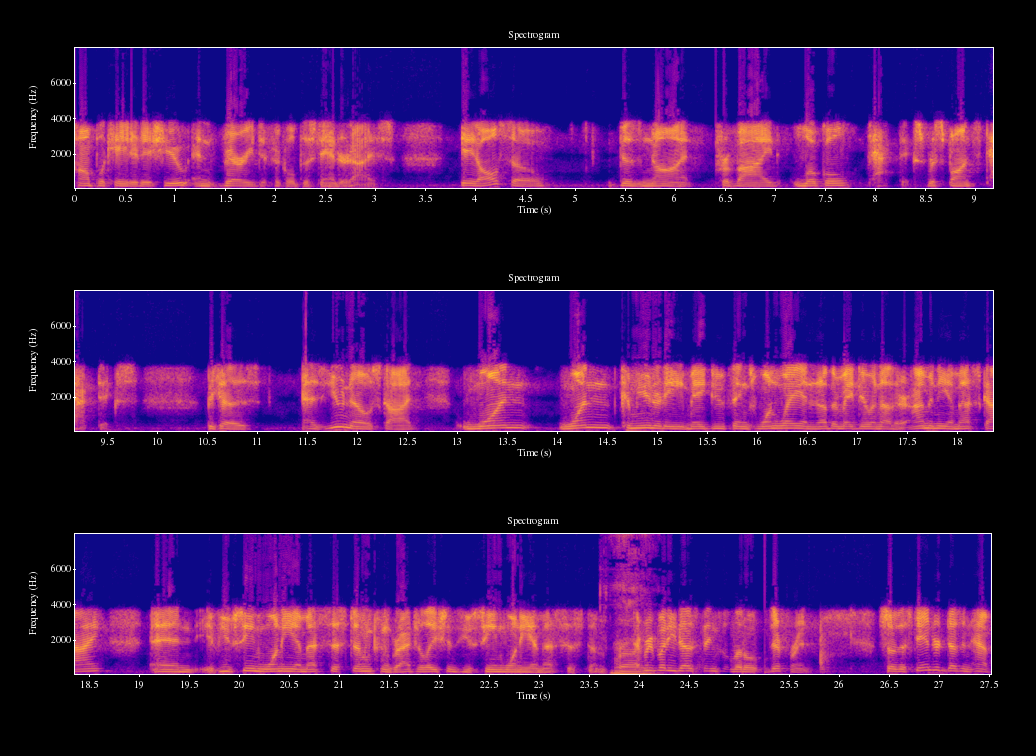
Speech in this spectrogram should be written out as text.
complicated issue and very difficult to standardize. It also does not provide local tactics, response tactics, because as you know, Scott, one one community may do things one way and another may do another. I'm an EMS guy, and if you've seen one EMS system, congratulations, you've seen one EMS system. Right. Everybody does things a little different. So the standard doesn't have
